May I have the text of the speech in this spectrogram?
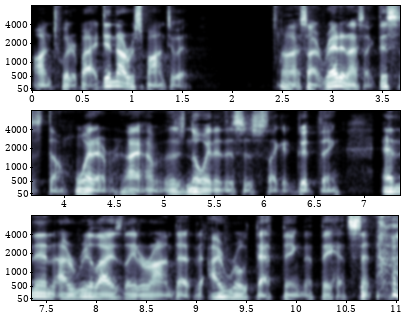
on twitter. But i did not respond to it. Uh, so I read it and I was like, this is dumb, whatever. I, I, there's no way that this is like a good thing. And then I realized later on that I wrote that thing that they had sent me.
